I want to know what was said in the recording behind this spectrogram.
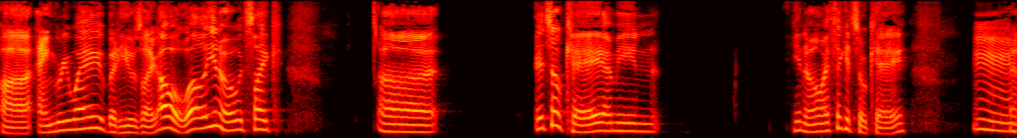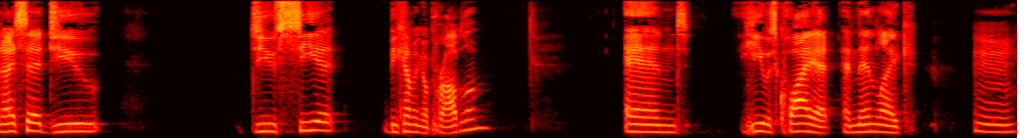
uh, angry way, but he was like, oh well, you know, it's like, uh, it's okay. I mean, you know, I think it's okay. Mm. And I said, do you do you see it becoming a problem? And he was quiet, and then like Mm.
